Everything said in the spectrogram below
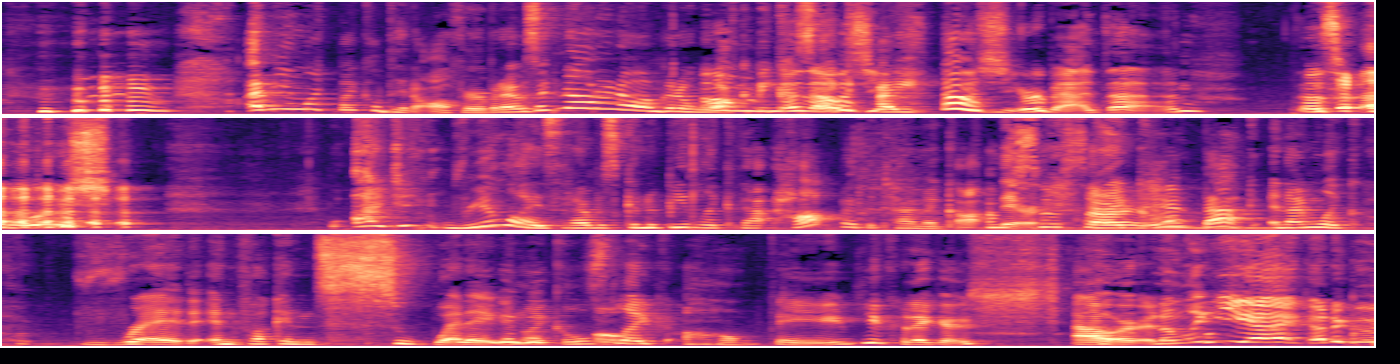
I mean, like Michael did offer, but I was like, no, no, no, I'm gonna walk Um, because that like, was your, I that was your bad then. That was foolish. I didn't realize that I was gonna be like that hot by the time I got I'm there. so And sorry. I come back and I'm like red and fucking sweating, and Michael's Oh. like, "Oh, babe, you gotta go shower," and I'm like, "Yeah, I gotta go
